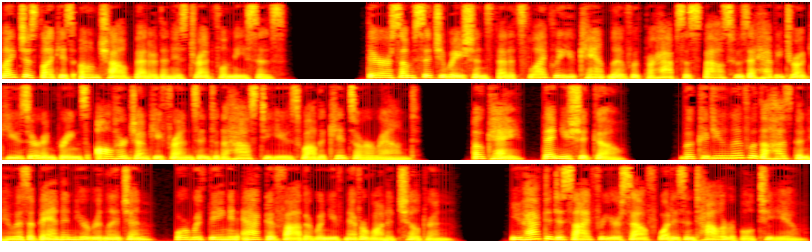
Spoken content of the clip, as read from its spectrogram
might just like his own child better than his dreadful nieces. There are some situations that it's likely you can't live with perhaps a spouse who's a heavy drug user and brings all her junkie friends into the house to use while the kids are around. Okay, then you should go. But could you live with a husband who has abandoned your religion, or with being an active father when you've never wanted children. You have to decide for yourself what is intolerable to you.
